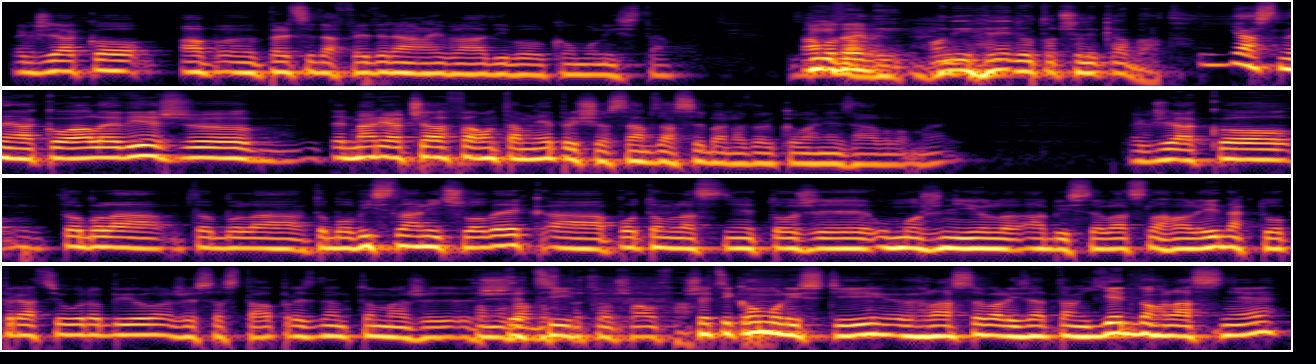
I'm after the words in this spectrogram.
takže ako, a predseda federálnej vlády bol komunista. Samozrejme. Oni hneď otočili kabát. Jasné, ako, ale vieš, e, ten Maria Čalfa, on tam neprišiel sám za seba na to rokovanie s Havlom. Hej. Takže ako to, bola, to, bola, to bol vyslaný človek a potom vlastne to, že umožnil, aby sa Václav Havel jednak tú operáciu urobil, že sa stal prezidentom a že všetci, všetci komunisti hlasovali za tam jednohlasne.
